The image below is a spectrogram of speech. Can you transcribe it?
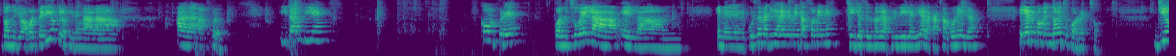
donde yo hago el pedido, que lo piden a la, a la Mac Pro. Y también compré, cuando estuve en la, en la en el curso de maquillaje de Meca Nene, sí, yo soy una de las privilegiadas que ha estado con ella, ella recomendó esto correcto. Yo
